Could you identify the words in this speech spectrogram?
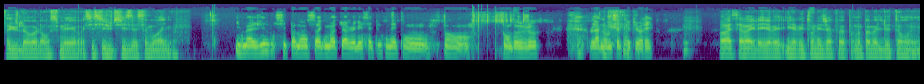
C'est vrai que je le relance, mais ouais, si, si, j'utilise la Samouraï, moi. Imagine si pendant 5 mois tu avais laissé tourner ton, ton, ton dojo, la non-set que tu aurais. Ouais, ça va, il, avait, il avait tourné déjà pe- pendant pas mal de temps. euh.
